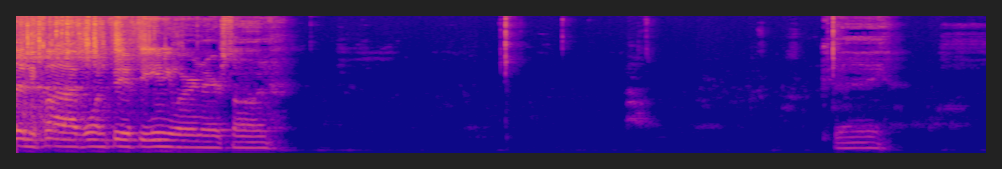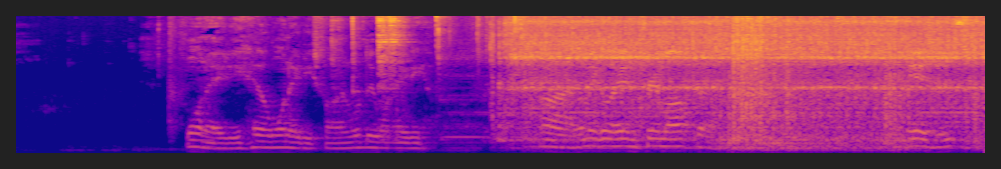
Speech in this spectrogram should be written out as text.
175, 150, anywhere in there is fine. Okay. 180. Hell, 180 is fine. We'll do 180. Alright, let me go ahead and trim off the edges.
